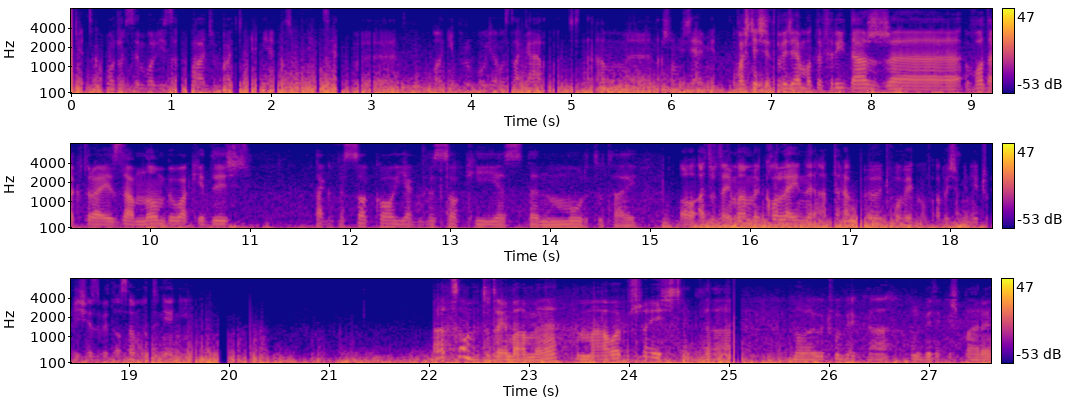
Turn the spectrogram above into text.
dziecko może symbolizować właśnie Niemców, więc jakby oni próbują zagarnąć nam e, naszą ziemię. Właśnie się dowiedziałem od Frida, że woda, która jest za mną, była kiedyś tak wysoko, jak wysoki jest ten mur tutaj. O, a tutaj mamy kolejne atrapy człowieków, abyśmy nie czuli się zbyt osamotnieni. A co my tutaj mamy? Małe przejście dla małego człowieka. Lubię takie szpary.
